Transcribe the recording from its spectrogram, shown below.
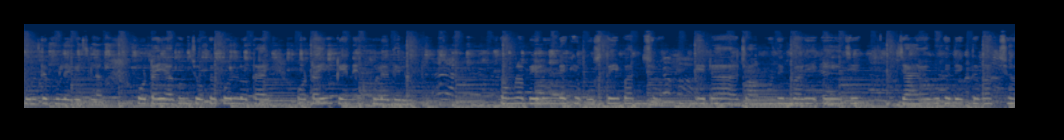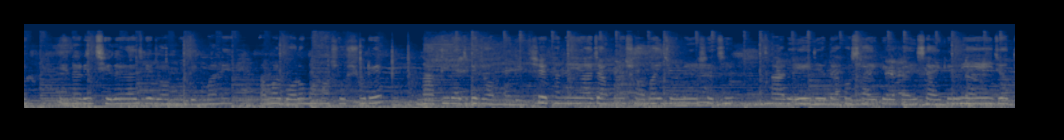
খুলতে ভুলে গেছিলাম। ওটাই এখন চোখে পড়ল, তাই ওটাই টেনে খুলে দিলাম। তোমরা বেলুন দেখে বুঝতেই পারছ, এটা জন্মদিন বাড়ি। এই যে, জামাইবাবুকে দেখতে পাচ্ছ এনারই ছেলের আজকে জন্মদিন। মানে আমার বড় মামা শ্বশুরের নাতির আজকে জন্মদিন। সেখানেই আজ আমরা সবাই চলে এসেছি। আর এই যে দেখো সাইকেলটা এই সাইকেল নিয়েই যত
